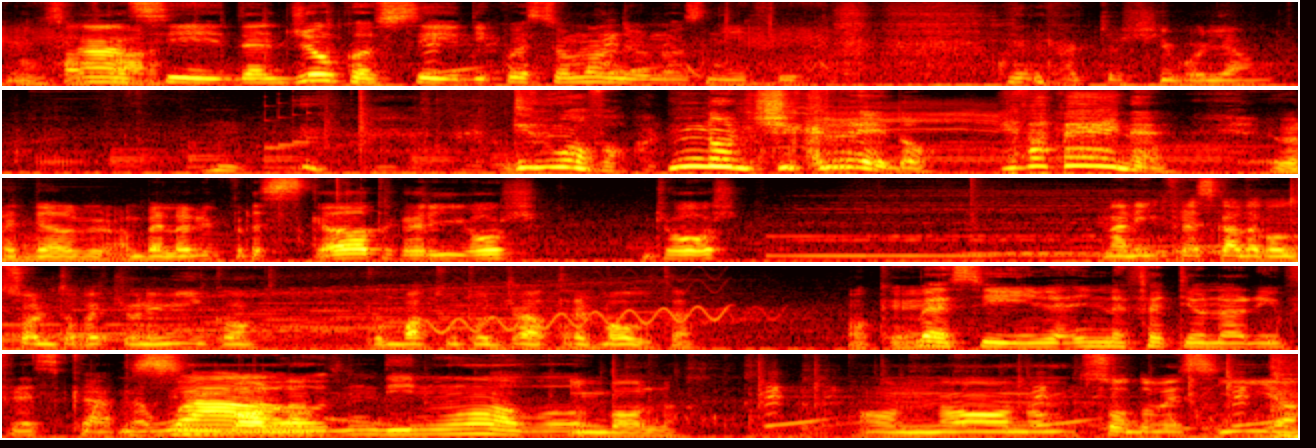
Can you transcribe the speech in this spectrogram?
Non saltare. Ah sì, del gioco sì, di questo mondo è uno sniffit. Cacchio scivoliamo. Di nuovo, non ci credo! E va bene! E ora darvi una bella rinfrescata, cari Josh. Josh. Una rinfrescata col solito vecchio nemico che ho battuto già tre volte. Ok. Beh sì, in, in effetti è una rinfrescata. Si wow, di nuovo. In bolla. Oh no, non so dove sia.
